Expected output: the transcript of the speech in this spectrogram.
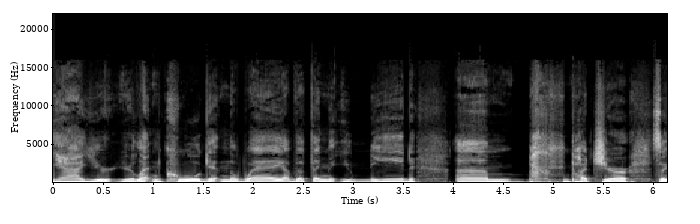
yeah, you're you're letting cool get in the way of the thing that you need. Um, but you're so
